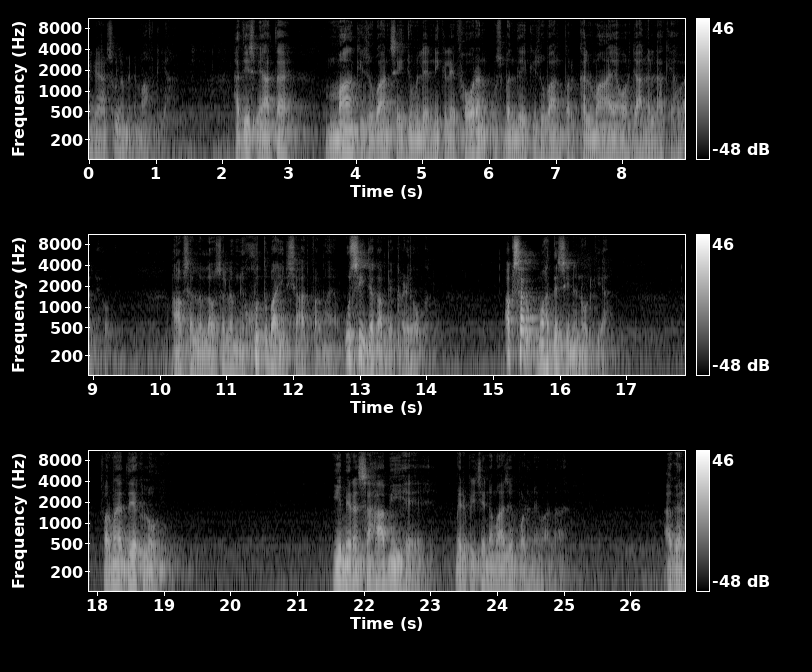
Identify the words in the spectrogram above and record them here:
मैंने मैंने माफ़ किया। हदीस में आता है, माँ की ज़ुबान से जुमले निकले फ़ौर उस बंदे की ज़ुबान पर कलमा आया और जान अल्लाह के हवाले हो गए आप सल्लल्लाहु अलैहि वसल्लम ने खुतबा इरशाद फरमाया, उसी जगह पे खड़े होकर। अक्सर मुहदसी ने नोट किया। फरमाया, देख लो, ये मेरा सहाबी है, मेरे पीछे नमाज़ें पढ़ने वाला है। अगर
